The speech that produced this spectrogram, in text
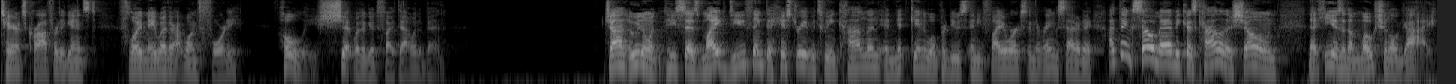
Terrence Crawford against Floyd Mayweather at 140. Holy shit, what a good fight that would have been. John Udon, he says, Mike, do you think the history between Conlan and Nikitin will produce any fireworks in the ring Saturday? I think so, man, because Conlan has shown that he is an emotional guy,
